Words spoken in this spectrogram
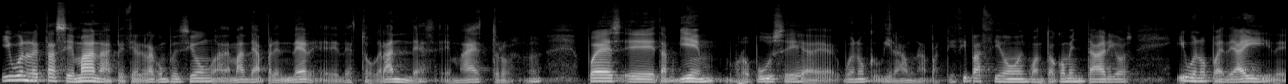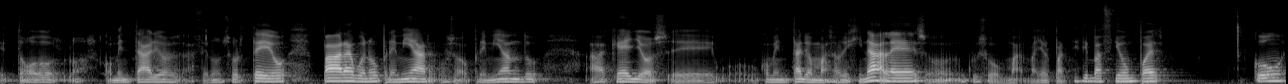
Y bueno, en esta semana especial de la composición, además de aprender eh, de estos grandes eh, maestros, pues eh, también propuse bueno, que hubiera una participación en cuanto a comentarios. Y bueno, pues de ahí, de todos los comentarios, hacer un sorteo para, bueno, premiar, o sea, premiando aquellos comentarios más originales o incluso mayor participación, pues con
